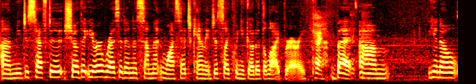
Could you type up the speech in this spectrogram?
Um, you just have to show that you're a resident of Summit and Wasatch County, just like when you go to the library. Okay. But, um, you know,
